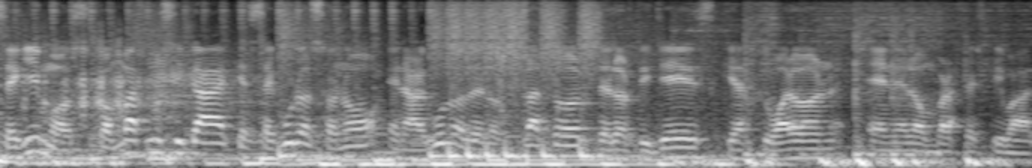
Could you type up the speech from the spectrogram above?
Seguimos con más música que seguro sonó en alguno de los platos de los DJs que actuaron en el Ombra Festival.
